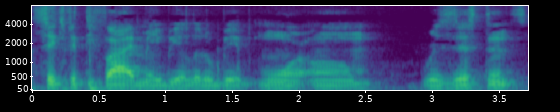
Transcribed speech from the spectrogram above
655 maybe a little bit more um resistance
